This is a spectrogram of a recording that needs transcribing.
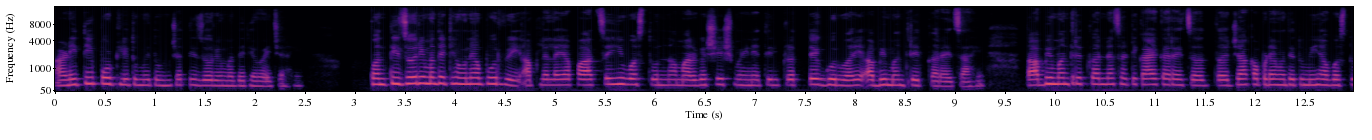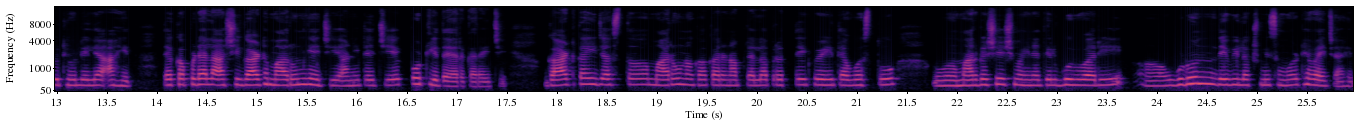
आणि ती पोटली तुम्ही तुमच्या तिजोरीमध्ये ठेवायची आहे. पण तिजोरीमध्ये ठेवण्यापूर्वी आपल्याला या पाचही वस्तूंना मार्गशीर्ष महिन्यातील प्रत्येक गुरुवारी अभिमंत्रित करायचं आहे. तर अभिमंत्रित करण्यासाठी काय करायचं? तर ज्या कपड्यामध्ये तुम्ही ह्या वस्तू ठेवलेल्या आहेत त्या कपड्याला अशी गाठ मारून घ्यायची आणि त्याची एक पोटली तयार करायची. गाठ काही जास्त मारू नका कारण आपल्याला प्रत्येक वेळी त्या वस्तू मार्गशीर्ष महिन्यातील गुरुवारी उघडून देवी लक्ष्मी समोर ठेवायच्या आहेत.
